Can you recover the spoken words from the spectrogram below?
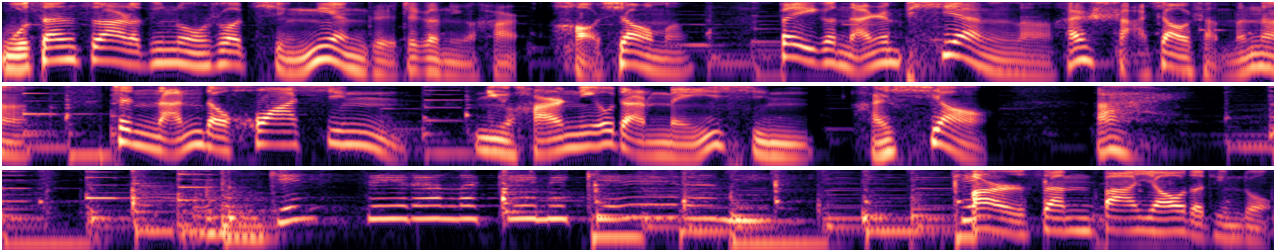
五三四二的听众说，请念给这个女孩，好笑吗？被一个男人骗了，还傻笑什么呢？这男的花心，女孩你有点没心，还笑，唉。二三八幺的听众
